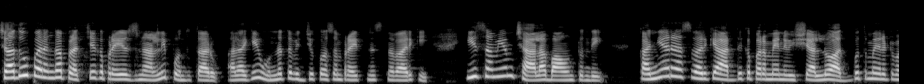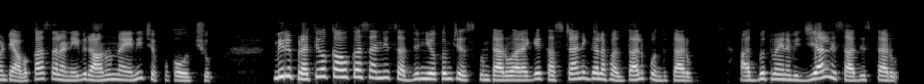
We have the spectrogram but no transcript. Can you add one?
చదువు పరంగా ప్రత్యేక ప్రయోజనాల్ని పొందుతారు. అలాగే ఉన్నత విద్య కోసం ప్రయత్నిస్తున్న వారికి ఈ సమయం చాలా బాగుంటుంది. కన్యారాశి వారికి ఆర్థికపరమైన విషయాల్లో అద్భుతమైనటువంటి అవకాశాలు అనేవి రానున్నాయని చెప్పుకోవచ్చు. మీరు ప్రతి ఒక్క అవకాశాన్ని సద్వినియోగం చేసుకుంటారు. అలాగే కష్టానికి గల ఫలితాలు పొందుతారు. అద్భుతమైన విజయాల్ని సాధిస్తారు.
